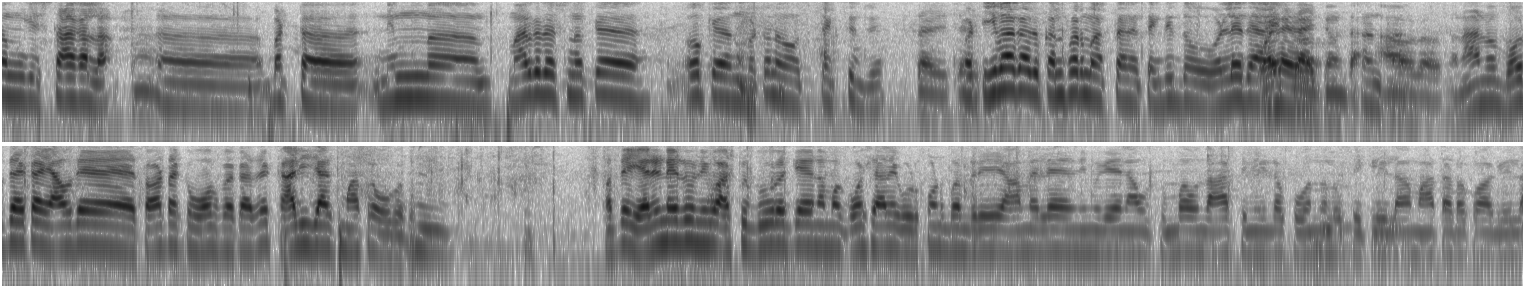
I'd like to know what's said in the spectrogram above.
ನಮ್ಗೆ ಇಷ್ಟ ಆಗಲ್ಲ. ಬಟ್ ನಿಮ್ಮ ಮಾರ್ಗದರ್ಶನಕ್ಕೆ ಓಕೆ ಅಂದ್ಬಿಟ್ಟು ನಾವು ತೆಗ್ಸಿದ್ವಿ. ಸರಿ ಸರಿ. ಬಟ್ ಇವಾಗ ಅದು ಕನ್ಫರ್ಮ್ ಆಗ್ತಾ ಇದೆ ತೆಗೆದಿದ್ದು ಒಳ್ಳೇದೇ ಒಳ್ಳೇದಾಯ್ತು ಆಯ್ತು ಅಂತ. ಹೌದೌದು. ನಾನು ಬಹುತೇಕ ಯಾವುದೇ ತೋಟಕ್ಕೆ ಹೋಗ್ಬೇಕಾದ್ರೆ ಖಾಲಿ ಜಾಗ ಮಾತ್ರ ಹೋಗೋದು. ಮತ್ತೆ ಎರಡನೇದು ನೀವು ಅಷ್ಟು ದೂರಕ್ಕೆ ನಮ್ಮ ಗೋಶಾಲೆಗೆ ಹುಡ್ಕೊಂಡು ಬಂದ್ರಿ ಆಮೇಲೆ ನಿಮಗೆ ನಾವು ತುಂಬ ಒಂದು ಆರು ತಿಂಗಳಿಂದ ಫೋನಲ್ಲೂ ಸಿಕ್ಕಲಿಲ್ಲ ಮಾತಾಡೋಕ್ಕೂ ಆಗಲಿಲ್ಲ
